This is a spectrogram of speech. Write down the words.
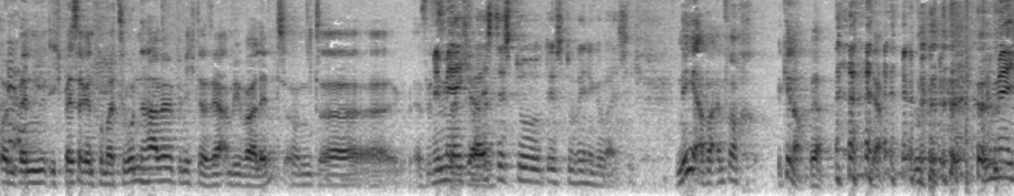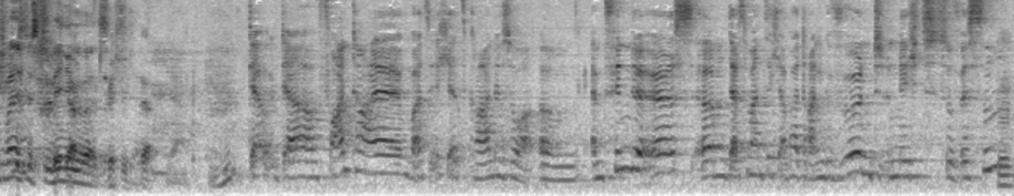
und wenn ich bessere Informationen habe, bin ich da sehr ambivalent. Und, äh, Je mehr ich weiß, desto, desto weniger weiß ich. Nee, aber einfach, genau, ja. ja. Je mehr ich weiß, desto weniger ja, weiß ich. Richtig, ja. ja. Der, der, Vorteil, was ich jetzt gerade so ähm, empfinde, ist, ähm, dass man sich aber daran gewöhnt, nichts zu wissen. Hm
